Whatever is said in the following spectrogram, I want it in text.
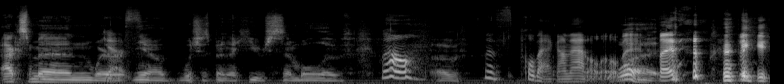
X Men, where Yes. you know, which has been a huge symbol of Well, of let's pull back on that a little What? bit. But the,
